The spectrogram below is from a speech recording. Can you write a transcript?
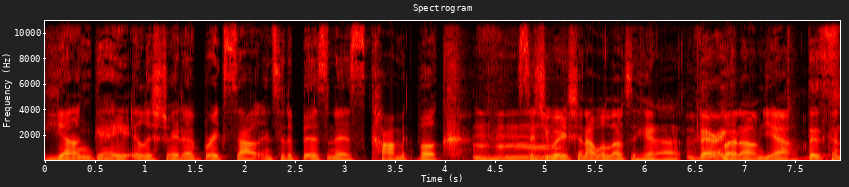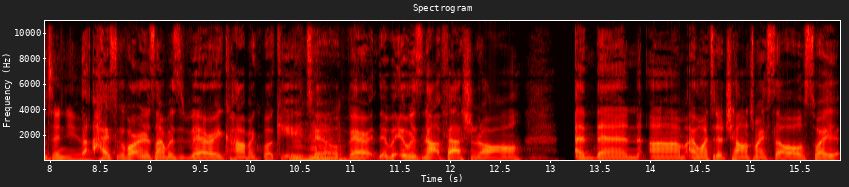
young gay illustrator breaks out into the business comic book situation. I would love to hear that. Mm-hmm. Very but um, yeah. This continue. the High School of Art and Design was very comic booky Mm-hmm. too. Very, it, it was not fashion at all. And then um, I wanted to challenge myself, so I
